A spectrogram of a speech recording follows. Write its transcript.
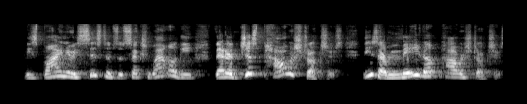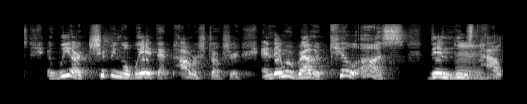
these binary systems of sexuality that are just power structures. These are made up power structures, and we are chipping away at that power structure. And they would rather kill us than lose mm. power.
